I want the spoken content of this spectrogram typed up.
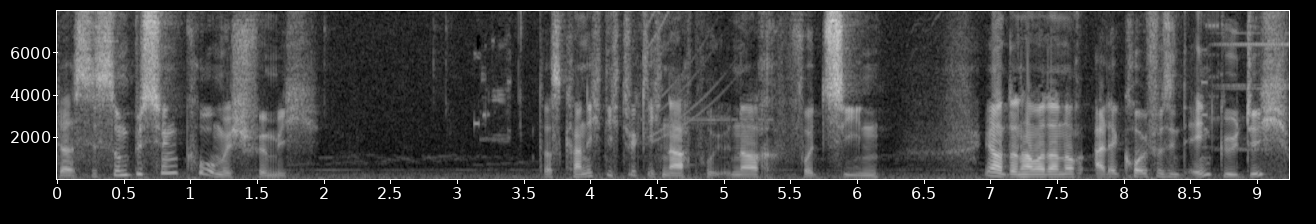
Das ist so ein bisschen komisch für mich. Das kann ich nicht wirklich nachvollziehen. Ja, und dann haben wir dann noch, alle Käufe sind endgültig.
